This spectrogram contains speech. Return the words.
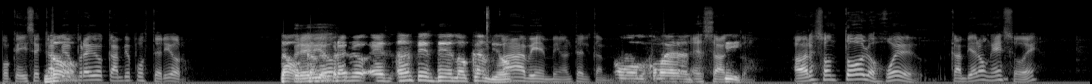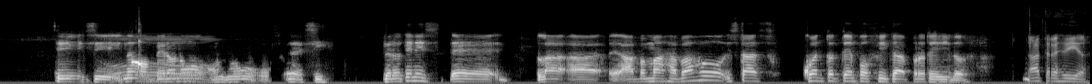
Porque dice cambio No. previo, cambio posterior. No, Previo- cambio previo es antes de lo cambio. Ah, bien, bien, alta del cambio. como, como era antes. Exacto. Sí, Ahora son todos los jueves. Cambiaron eso, ¿eh? sí, sí. Oh. no, pero no, no eh, sí. Pero tienes eh, la ah, ab- más abajo estás cuánto tiempo fica protegido. Ah, tres días.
